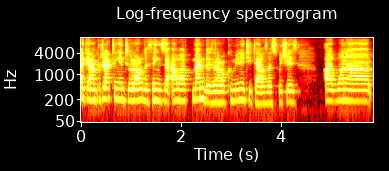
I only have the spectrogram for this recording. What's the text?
again I'm projecting into a lot of the things that our members and our community tells us, which is I wanna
